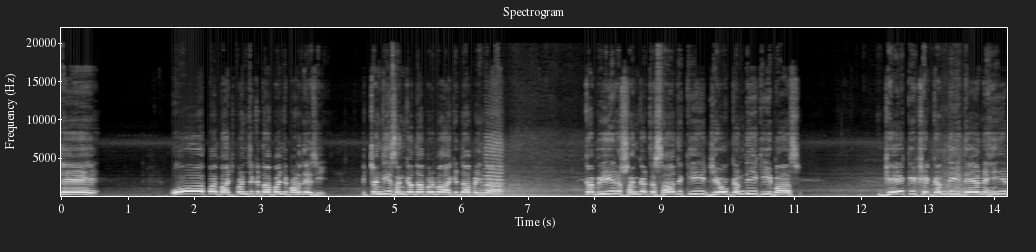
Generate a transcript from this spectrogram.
ਤੇ ਉਹ ਆਪਾਂ ਬਚਪਨ 'ਚ ਕਿਤਾਬਾਂ 'ਚ ਪੜ੍ਹਦੇ ਸੀ ਚੰਗੀ ਸੰਗਤ ਦਾ ਪ੍ਰਭਾਵ ਕਿੱਦਾਂ ਪੈਂਦਾ ਹੈ। ਕਬੀਰ ਸੰਗਤ ਸਾਧ ਕੀ, ਜਿਉ ਗੰਦੀ ਕੀ ਬਾਸ। ਜੇ ਕਿਛ ਗੰਦੀ ਦੇ ਨਹੀਂ,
